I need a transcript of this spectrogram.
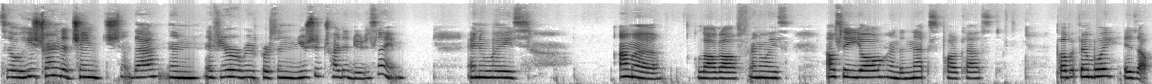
So he's trying to change that, and if you're a rude person, you should try to do the same. Anyways, I'm a log off. Anyways, I'll see y'all in the next podcast. Puppet Fanboy is out.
